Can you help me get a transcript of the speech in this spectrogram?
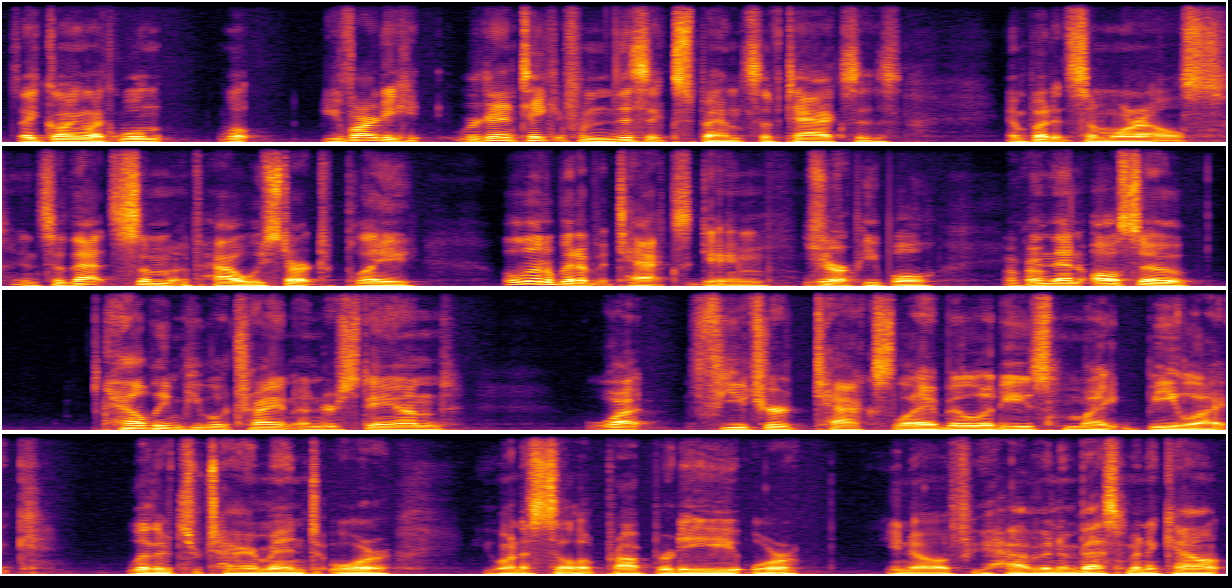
it's like going like, well, well, you've already, we're going to take it from this expense of taxes and put it somewhere else. And so that's some of how we start to play a little bit of a tax game with Sure. people. And then also helping people try and understand what future tax liabilities might be like, whether it's retirement or you want to sell a property or, you know, if you have an investment account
